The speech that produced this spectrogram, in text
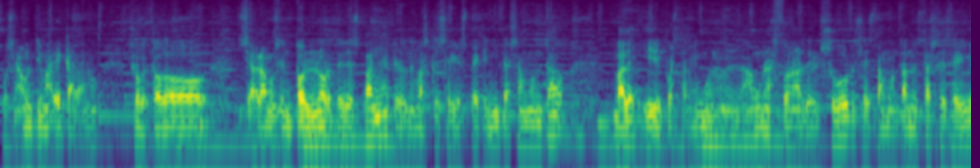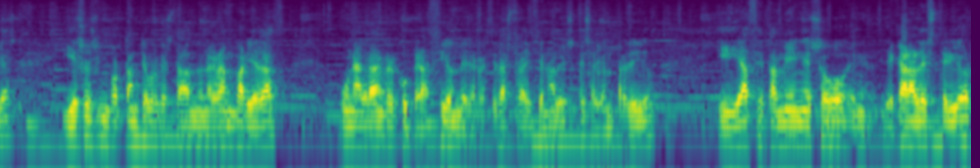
pues en la última década, ¿no? sobre todo si hablamos en todo el norte de España, que es donde más queserías pequeñitas se han montado, ¿vale? y después también bueno, en algunas zonas del sur se están montando estas queserías y eso es importante porque está dando una gran variedad, una gran recuperación de recetas tradicionales que se habían perdido y hace también eso, de cara al exterior,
